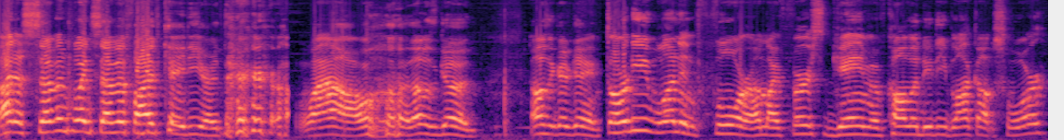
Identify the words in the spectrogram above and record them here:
I had a 7.75 KD right there. wow, that was good. That was a good game. 31 and 4 on my first game of Call of Duty Black Ops 4.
